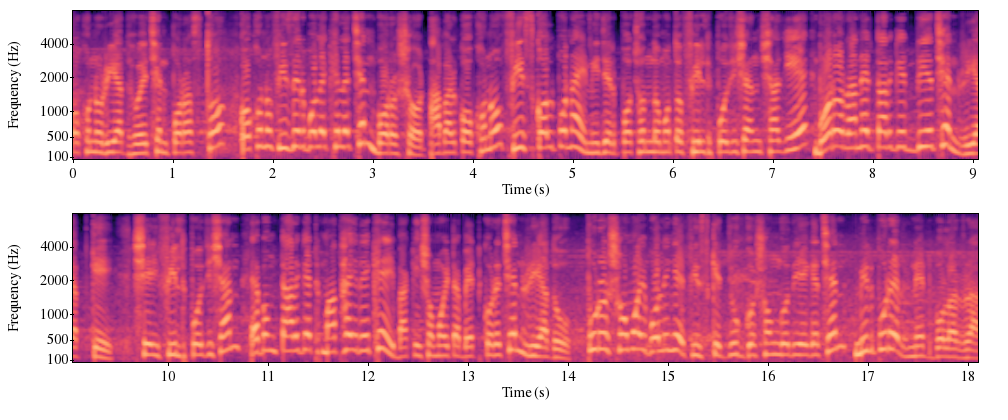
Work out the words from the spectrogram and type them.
কখনো রিয়াদ হয়েছেন পরাস্ত, কখনো ফিজের বলে খেলেছেন বড় শট। আবার কখনো ফিজ কল্পনায় নিজের পছন্দ মতো ফিল্ড পজিশন সাজিয়ে বড় রানের টার্গেট দিয়েছেন রিয়াদকে। সেই ফিল্ড পজিশন এবং টার্গেট মাথায় রেখেই বাকি সময়টা ব্যাট করেছেন রিয়াদও। পুরো সময় বোলিংয়ে ফিজকে যোগ্য সঙ্গ দিয়ে গেছেন মিরপুরের নেট বোলাররা।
